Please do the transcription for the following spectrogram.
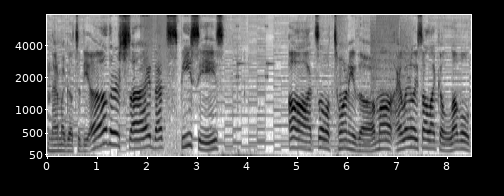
And then I'm gonna go to the other side, that's species. Oh, it's level 20 though. I'm all, I literally saw like a level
